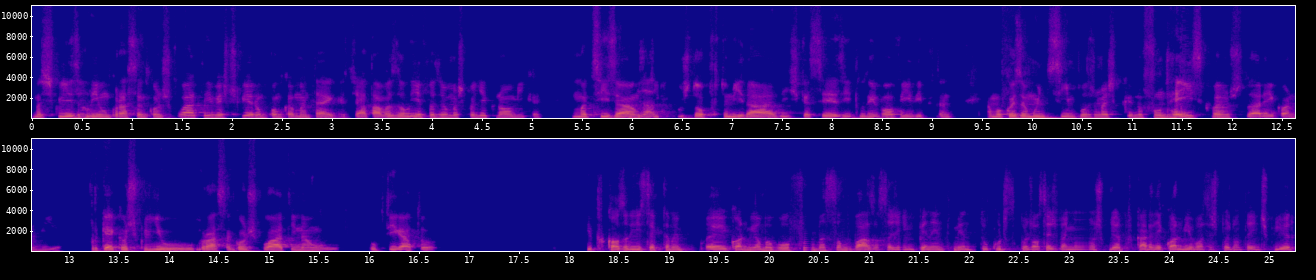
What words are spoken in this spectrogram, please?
Mas escolhias ali um coração com chocolate em vez de escolher um pão com a manteiga. Já estavas ali a fazer uma escolha económica, uma decisão que Exato. custo de oportunidade e escassez e tudo envolvido. E portanto é uma coisa muito simples, mas que no fundo é isso que vamos estudar em economia. Porque é que eu escolhi o coração com chocolate e não o, o petit gâteau? E por causa disso é que também a economia é uma boa formação de base, ou seja, independentemente do curso que depois vocês venham a escolher, porque a área da economia vocês depois não têm de escolher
